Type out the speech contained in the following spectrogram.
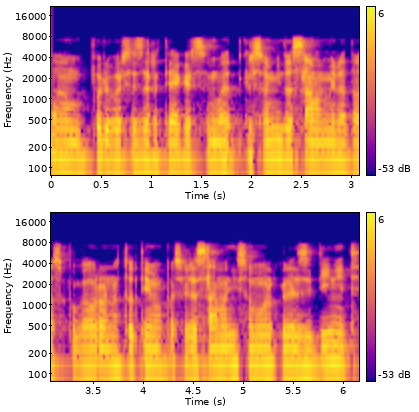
Um, prvi vrsti zaradi tega, ker, sem, ker so mi do sama imela dosti pogovorov na to temo, pa se že sama niso mogli zediniti.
